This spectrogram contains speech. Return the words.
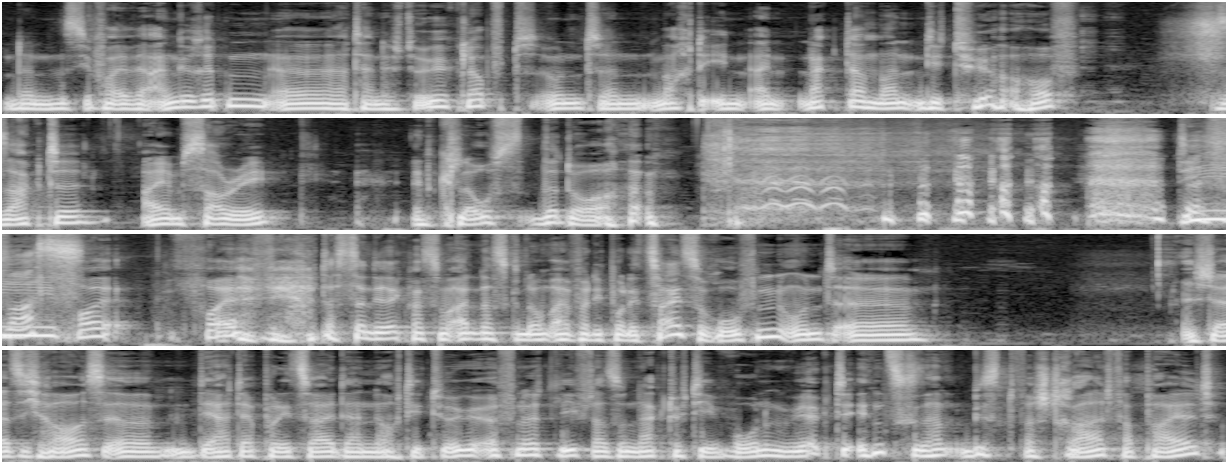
Und dann ist die Feuerwehr angeritten, äh, hat an die Tür geklopft und dann machte ihnen ein nackter Mann die Tür auf, sagte, I am sorry, and closed the door. die? Feu Feuerwehr hat das dann direkt was zum Anlass genommen, einfach die Polizei zu rufen und äh, stellt sich raus, äh, der hat der Polizei dann auch die Tür geöffnet, lief dann so nackt durch die Wohnung, wirkte insgesamt ein bisschen verstrahlt, verpeilt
